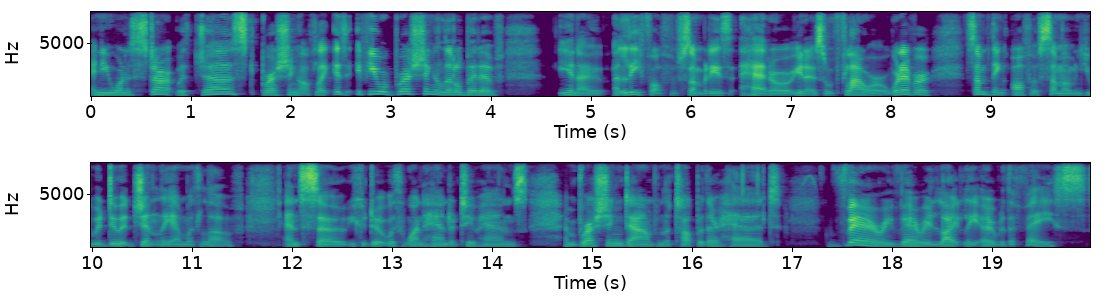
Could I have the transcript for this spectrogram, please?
And you want to start with just brushing off, like if you were brushing a little bit of you know, a leaf off of somebody's head or, you know, some flower or whatever, something off of someone, you would do it gently and with love. And so you could do it with one hand or two hands and brushing down from the top of their head very, very lightly over the face,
